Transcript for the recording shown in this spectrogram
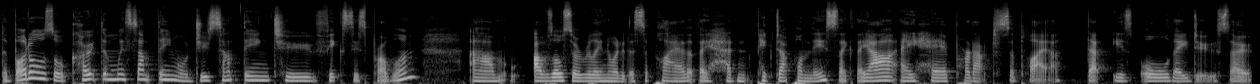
the bottles or coat them with something or do something to fix this problem? Um, I was also really annoyed at the supplier that they hadn't picked up on this. Like they are a hair product supplier, that is all they do. So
